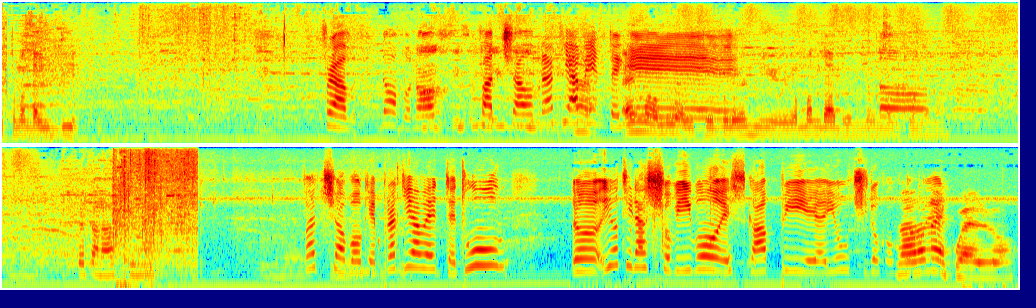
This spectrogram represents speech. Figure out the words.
fatto mandare l'ID. Fra, dopo no, facciamo praticamente che Eh no, lui ha detto che voleva il mio, gliel'ho mandato, non manca una mano. Aspetta un attimo. Facciamo che praticamente tu eh, io ti lascio vivo e scappi e io uccido con No, non è quello.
